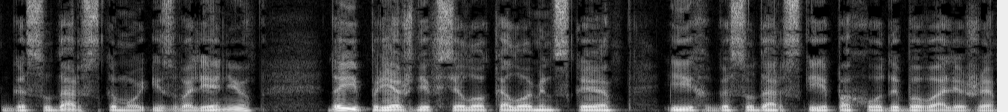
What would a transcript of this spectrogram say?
государскому изволению, да и прежде в село Коломенское их государские походы бывали же».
